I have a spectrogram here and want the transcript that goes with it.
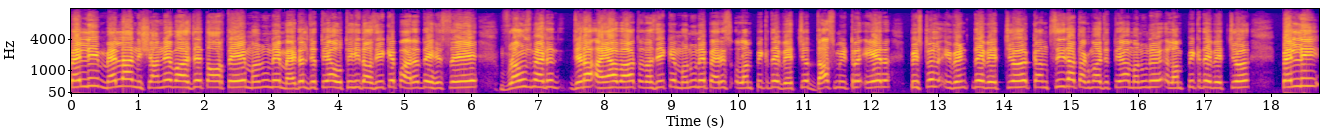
ਪਹਿਲੀ ਮਹਿਲਾ ਨਿਸ਼ਾਨੇਬਾਜ਼ ਦੇ ਤੌਰ ਤੇ ਮਨੂ ਨੇ ਮੈਡਲ ਜਿੱਤਿਆ। ਉੱਥੇ ਹੀ ਦੱਸਦੀ ਕਿ ਭਾਰਤ ਦੇ ਹਿੱਸੇ ਬ੍ਰੌਂਜ਼ ਮੈਡਲ ਜਿਹੜਾ ਆਇਆ ਵਾ ਤਾਂ ਦੱਸਦੀ ਕਿ ਮਨੂ ਨੇ ਪੈਰਿਸ 올림픽 ਦੇ ਵਿੱਚ 10 ਮੀਟਰ 에ਅਰ ਪਿਸਟਲ ਇਵੈਂਟ ਦੇ ਵਿੱਚ ਕਾਂਸੀ ਦਾ ਤਗਮਾ ਜਿੱਤਿਆ। ਮਨੂ ਨੇ 올림픽 ਦੇ ਵਿੱਚ ਪਹਿਲੀ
